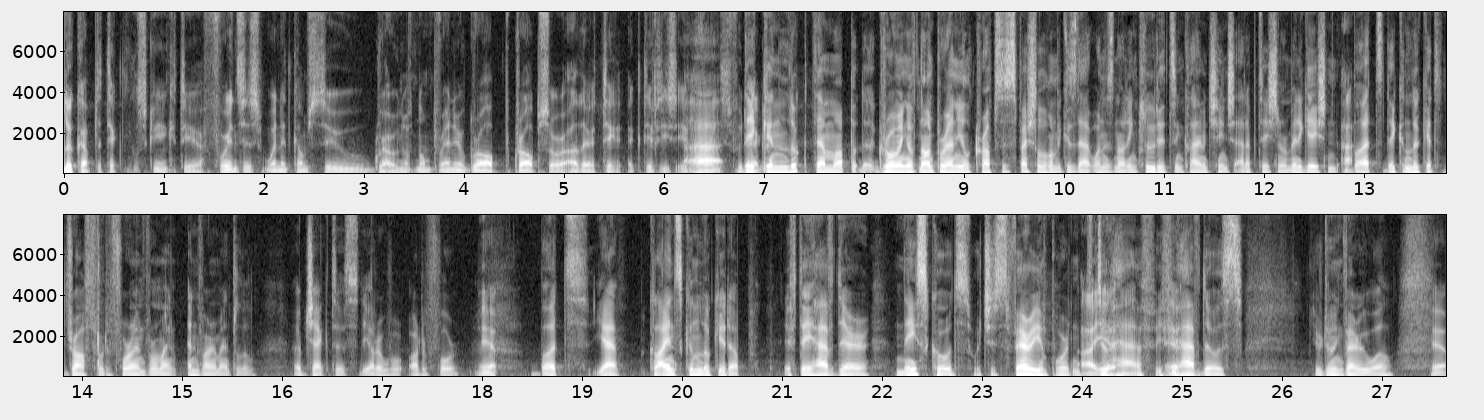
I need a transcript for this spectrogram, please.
look up the technical screening criteria. For instance, when it comes to growing of non-perennial crop, crops or other activities in Uh, food they agri. can look them up. The growing of non-perennial crops is a special one because that one is not included in climate change adaptation or mitigation. Ah. But they can look at the draft for the four environment environmental objectives. The other other four. Yeah. But yeah, clients can look it up if they have their NACE codes, which is very important Ah, to yeah. have. If you have those, you're doing very well. Yeah.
